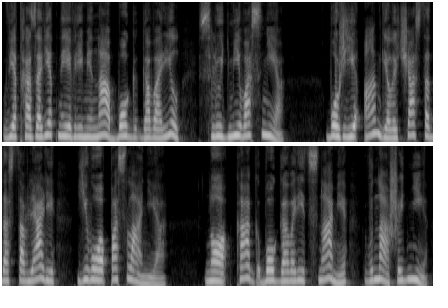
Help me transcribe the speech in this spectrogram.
В ветхозаветные времена Бог говорил с людьми во сне. Божьи ангелы часто доставляли его послания. Но как Бог говорит с нами в наши дни –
